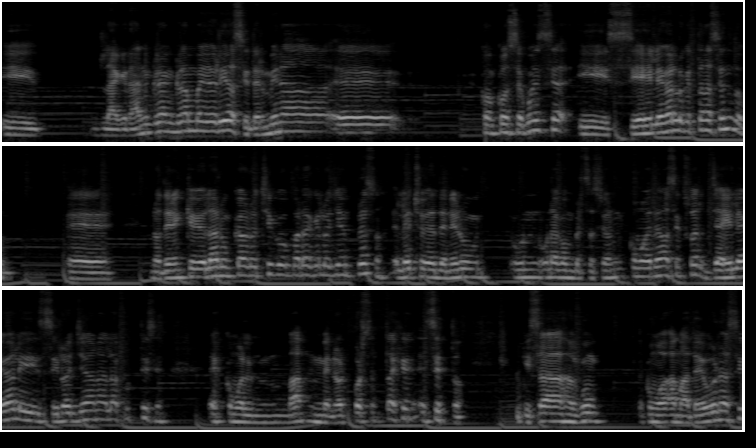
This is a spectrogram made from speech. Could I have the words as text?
y la gran, gran, gran mayoría si termina eh, con consecuencias y si es ilegal lo que están haciendo, eh, no tienen que violar a un cabro chico para que lo lleven preso. El hecho de tener un- un- una conversación como de tema sexual ya es ilegal y si lo llevan a la justicia es como el más menor porcentaje, insisto, quizás algún como amateur así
